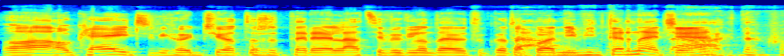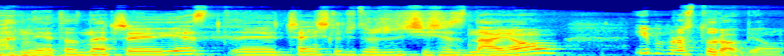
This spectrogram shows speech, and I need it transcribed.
A, okej, czyli chodzi ci o to, że te relacje wyglądają tylko tak, Tak. ładnie w internecie. Tak, dokładnie. To znaczy jest y, część ludzi, którzy rzeczywiście się znają i po prostu robią.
